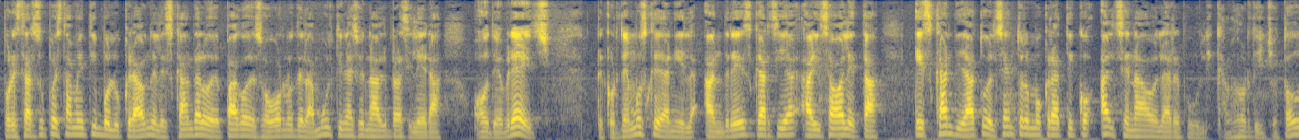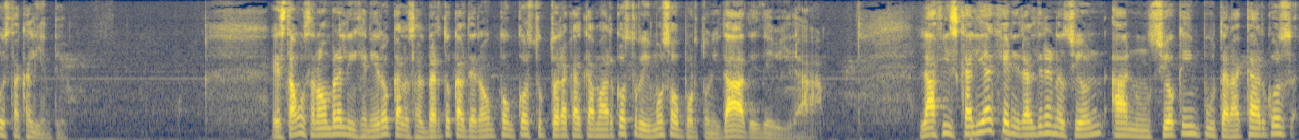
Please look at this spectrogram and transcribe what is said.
por estar supuestamente involucrado en el escándalo de pago de sobornos de la multinacional brasilera Odebrecht. Recordemos que Daniel Andrés García Arizabaleta es candidato del Centro Democrático al Senado de la República. Mejor dicho, todo está caliente. Estamos a nombre del ingeniero Carlos Alberto Calderón con Constructora Calcamar Construimos Oportunidades de Vida. La Fiscalía General de la Nación anunció que imputará cargos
